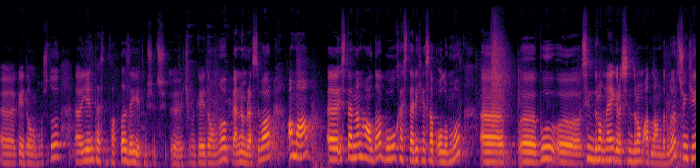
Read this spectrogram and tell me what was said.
e, qeyd olunmuşdu. E, yeni təsnifatda Z73 e, kimi qeyd olunub, yəni nömrəsi var. Amma istənilən halda bu xəstəlik hesab olunmur. Bu sindrom nəyə görə sindrom adlandırılır? Çünki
